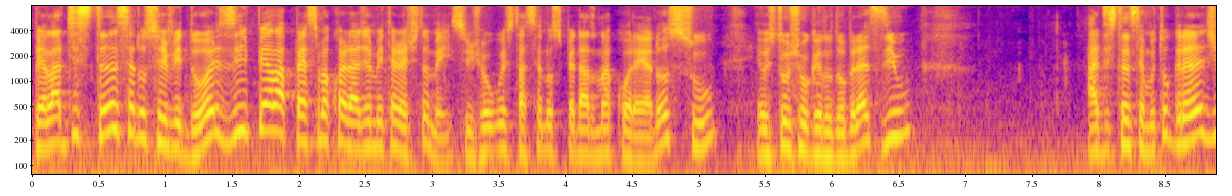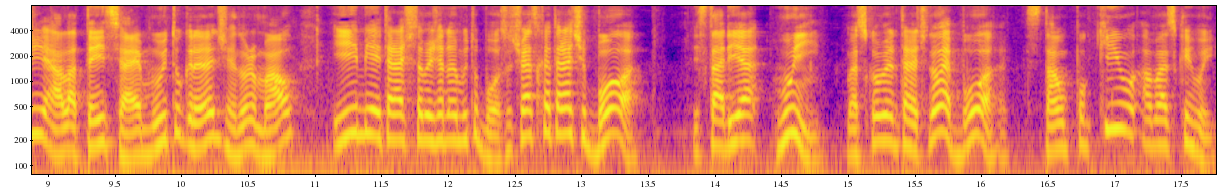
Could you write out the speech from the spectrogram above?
pela distância dos servidores e pela péssima qualidade da internet também. Se o jogo está sendo hospedado na Coreia do Sul, eu estou jogando do Brasil. A distância é muito grande, a latência é muito grande, é normal, e minha internet também já não é muito boa. Se eu tivesse com a internet boa, estaria ruim. Mas como a internet não é boa, está um pouquinho a mais do que ruim.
